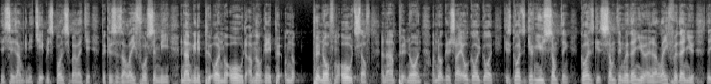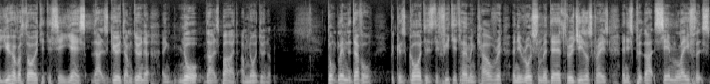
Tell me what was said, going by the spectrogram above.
that says, I'm going to take responsibility because there's a life force in me and I'm going to put on my old. I'm not going to put, I'm not putting off my old stuff and I'm putting on. I'm not going to say, oh God, God, because God's given you something. God's got something within you and a life within you that you have authority to say, yes, that's good, I'm doing it, and no, that's bad, I'm not doing it. Don't blame the devil because God has defeated him in Calvary and he rose from the dead through Jesus Christ and he's put that same life that's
